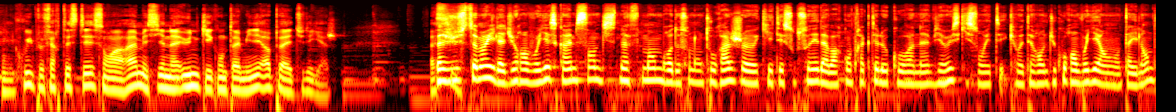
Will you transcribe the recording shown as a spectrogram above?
Du coup, il peut faire tester son harem et s'il y en a une qui est contaminée, hop, allez, tu dégages. Bah, justement, il a dû renvoyer c'est quand même 119 membres de son entourage euh, qui étaient soupçonnés d'avoir contracté le coronavirus, qui, sont été, qui ont été du coup renvoyés en Thaïlande.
